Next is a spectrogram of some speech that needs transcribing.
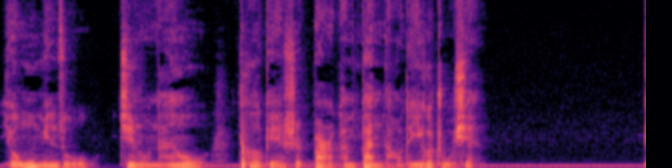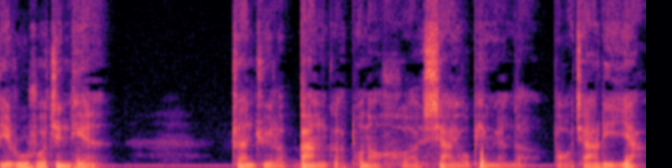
游牧民族进入南欧，特别是巴尔干半岛的一个主线。比如说，今天占据了半个多瑙河下游平原的保加利亚，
